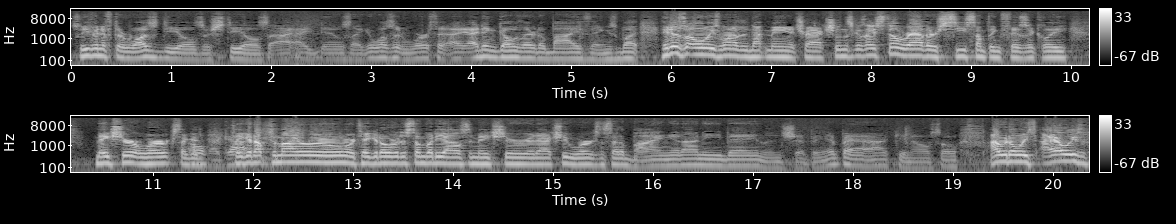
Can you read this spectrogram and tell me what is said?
So even if there was deals or steals, I, I it was like it wasn't worth it. I, I didn't go there to buy things, but it is always one of the main attractions because I still rather see something physically. Make sure it works. I could Oh take it up to my room or take it over to somebody else and make sure it actually works instead of buying it on eBay and then shipping it back. You know, so I would always, I always,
